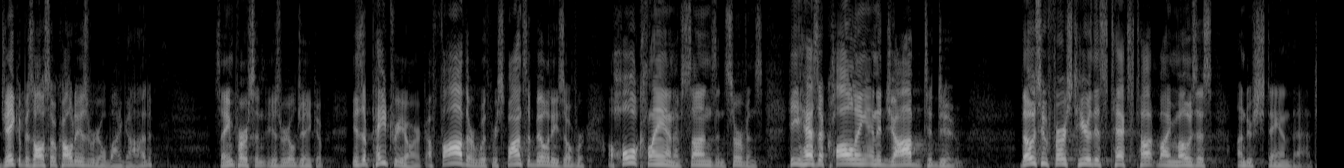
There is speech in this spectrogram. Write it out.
Jacob is also called Israel by God. Same person, Israel, Jacob, is a patriarch, a father with responsibilities over a whole clan of sons and servants. He has a calling and a job to do. Those who first hear this text taught by Moses understand that.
